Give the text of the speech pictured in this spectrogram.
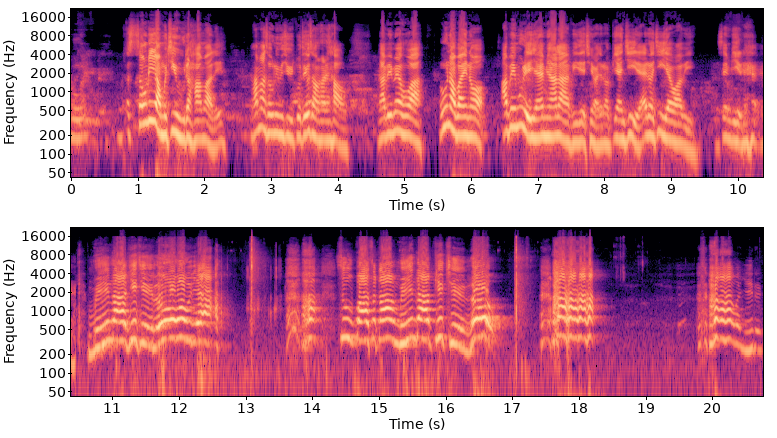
ဟို အဆုံးလေးတော့မကြည့်ဘူးတဟားမှလေတဟားမှဆုံးလေးမကြည့်ဘူးကိုသေးဆောင်ထားတဲ့ဟာကိုဒါပေမဲ့ဟိုကအခုနောက်ပိုင်းတော့အပိမှုတွေအများများလာပြီးတဲ့အချိန်မှာကျွန်တော်ပြန်ကြည့်တယ်အဲ့တော့ကြည့်ရသွားပြီအဆင်ပြေတယ်မင်းသားဖြစ်ချင်လို့ဗျာစူပါစတားမင်းသားဖြစ်ချင်လို့ဟာမကြီးတယ်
